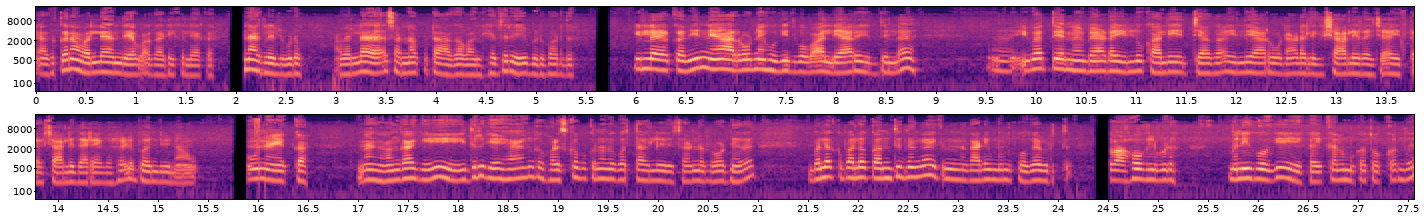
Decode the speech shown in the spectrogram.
ಅದಕ್ಕೆ ನಾವು ಅಲ್ಲೇ ಅಂದೆ ಅವ ಗಾಡಿ ಕಲಿಯಾಕ. ಏನಾಗ್ಲಿಲ್ಲ ಬಿಡು. ಅವೆಲ್ಲ ಸಣ್ಣ ಪುಟ್ಟ ಆಗವಂಗೆ ಹೆದರಿ ಬಿಡಬಾರ್ದು. ಇಲ್ಲ ಯಾಕ ನಿನ್ನೆ ಆ ರೋಡ್ನಾಗ ಹೋಗಿದ್ವವ ಅಲ್ಲಿ ಯಾರೂ ಇದ್ದಿಲ್ಲ. ಇವತ್ತೇನು ಬೇಡ, ಇಲ್ಲೂ ಖಾಲಿ ಜಾಗ. ಇಲ್ಲಿ ಯಾರು ಓಡಾಡಲಿ ಈಗ ಶಾಲೆ ರಜಾ ಇತ್ತ ಶಾಲೆ ದಾರ್ಯಾಗ ಹೇಳಿ ಬಂದ್ವಿ ನಾವು. ಹ್ಞೂ ಅಕ್ಕ ನಂಗೆ ಹಾಗಾಗಿ ಇದ್ರಿಗೆ ಹೆಂಗೆ ಹೊಳ್ಸ್ಕೊಬೇಕು ಅನ್ನೋದು ಗೊತ್ತಾಗ್ಲಿಲ್ಲ ಸಣ್ಣ ರೋಡ್ನಾಗ ಬಲಕ್ ಬಲಕ್ ಅಂತಿದ್ದಂಗೆ ಗಾಡಿ ಮುಂದಕ್ಕೆ ಹೋಗೇ ಬಿಡ್ತು. ವಾ, ಹೋಗ್ಲಿ ಬಿಡು. ಮನೆಗೆ ಹೋಗಿ ಕೈಕಾಲು ಮುಖ ತೊಕ್ಕೊಂಡು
